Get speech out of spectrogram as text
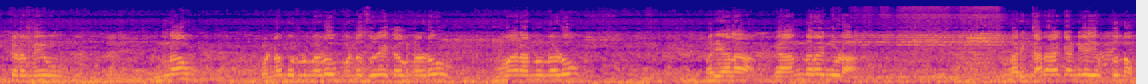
ఇక్కడ మేము ఉన్నాం. కొండమూరు ఉన్నాడు కొండ సురేఖ ఉన్నాడు కుమార్ అన్న ఉన్నాడు. మరి అలా మేమందరం కూడా మరి కరాఖండిగా చెప్తున్నాం.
